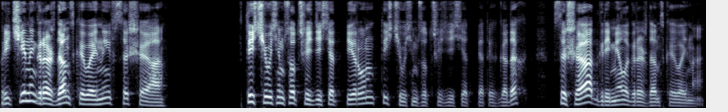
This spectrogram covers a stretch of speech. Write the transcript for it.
Причины гражданской войны в США. В 1861-1865 годах в США отгремела гражданская война.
